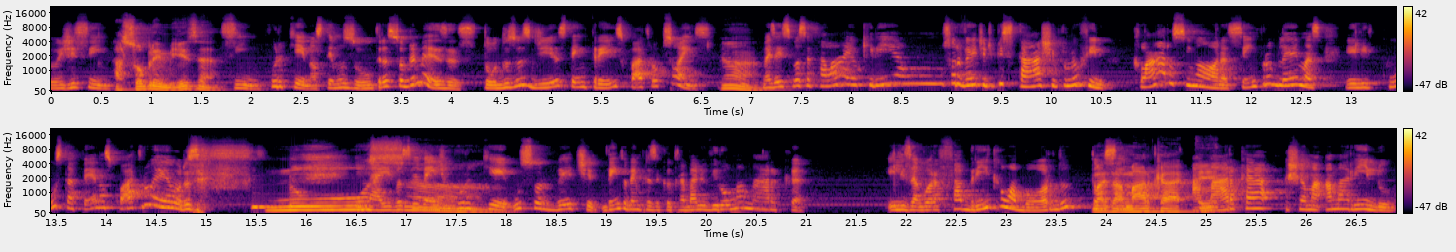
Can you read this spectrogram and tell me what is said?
hoje sim. A sobremesa? Sim, porque nós temos outras sobremesas. Todos os dias tem três, quatro opções. Ah, Mas aí se você falar, ah, eu queria um sorvete de pistache para o meu filho. Claro, senhora, sem problemas. Ele custa apenas 4 euros. nossa! E aí você vende. Por quê? O sorvete, dentro da empresa que eu trabalho, virou uma marca. Eles agora fabricam a bordo. Então, Mas a assim, marca a é... marca chama Amarillo.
